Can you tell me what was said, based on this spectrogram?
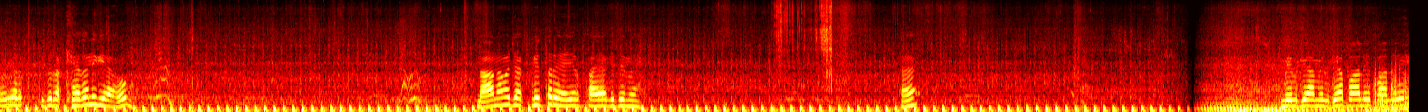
ਉਹ ਯਾਰ ਕਿਤੇ ਰੱਖਿਆ ਤਾਂ ਨਹੀਂ ਗਿਆ ਉਹ। ਨਾ ਨਾ ਮੈਂ ਚੱਕ ਕੇ ਧਰਿਆ ਯਾਰ, ਪਾਇਆ ਕਿਤੇ ਮੈਂ। ਹੈ? ਮਿਲ ਗਿਆ ਮਿਲ ਗਿਆ ਪਾਲੇ ਪਾਲੇ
